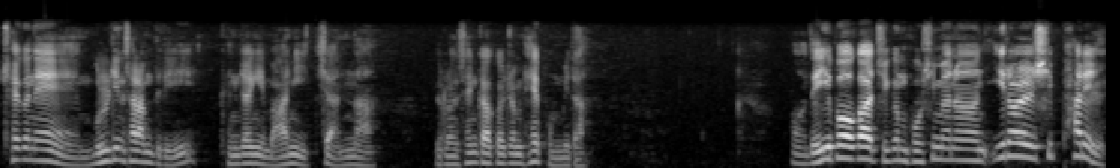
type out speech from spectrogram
최근에 물린 사람들이 굉장히 많이 있지 않나 이런 생각을 좀 해봅니다. 어, 네이버가 지금 보시면은 1월 18일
